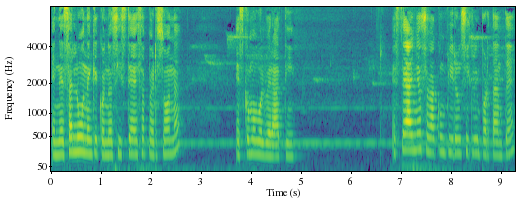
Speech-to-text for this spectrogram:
en esa luna en que conociste a esa persona, es como volverá a ti. Este año se va a cumplir un ciclo importante,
